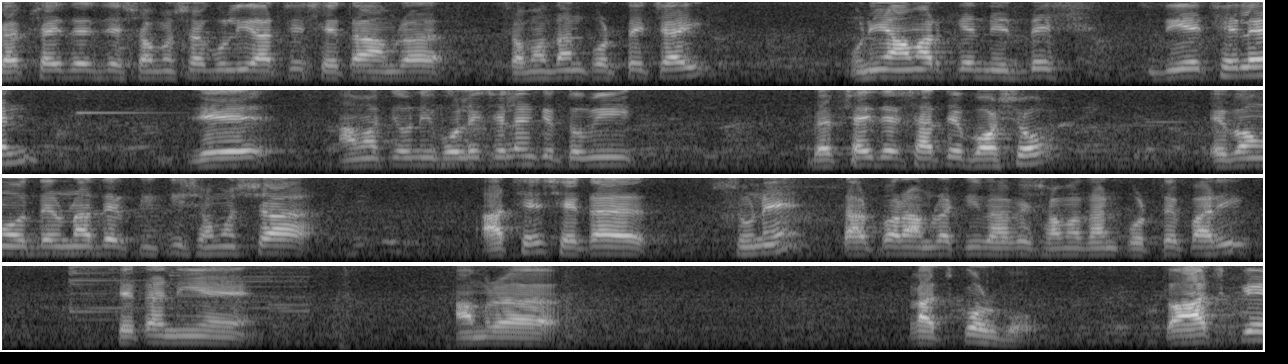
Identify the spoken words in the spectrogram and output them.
ব্যবসায়ীদের যে সমস্যাগুলি আছে সেটা আমরা সমাধান করতে চাই। উনি আমাকে নির্দেশ দিয়েছিলেন যে, আমাকে উনি বলেছিলেন যে, তুমি ব্যবসায়ীদের সাথে বসো এবং ওদের, ওনাদের কী কী সমস্যা আছে সেটা শুনে তারপর আমরা কীভাবে সমাধান করতে পারি সেটা নিয়ে আমরা কাজ করব। তো আজকে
